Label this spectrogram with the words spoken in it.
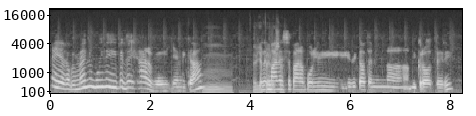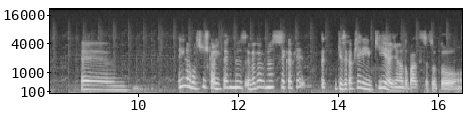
Ε, η αγαπημένη μου είναι η PJ Harvey γενικά. Μμμ, Μ' ενδιαφέρουσα. άρεσε πάρα πολύ, ειδικά όταν ήμουν μικρότερη. Ε, είναι από αυτούς τους καλλιτέχνες, ε, βέβαια πρέπει να είσαι σε κάποια, και σε κάποια ηλικία για να το πάθεις αυτό το,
